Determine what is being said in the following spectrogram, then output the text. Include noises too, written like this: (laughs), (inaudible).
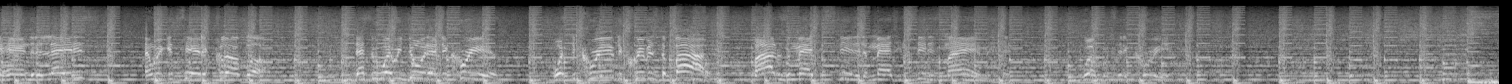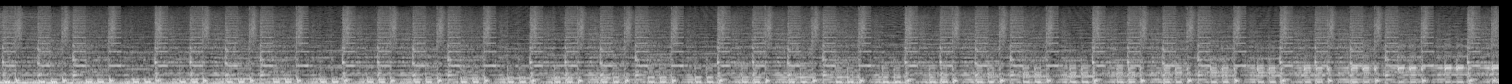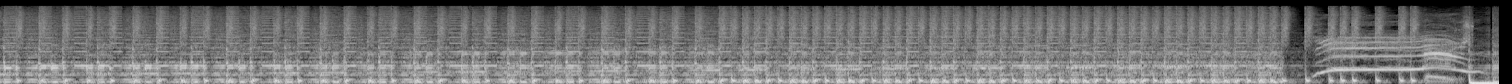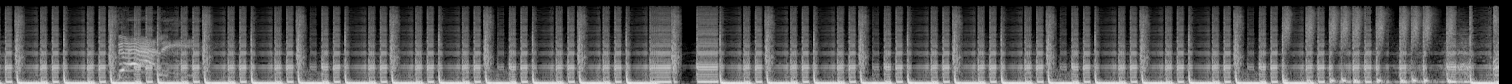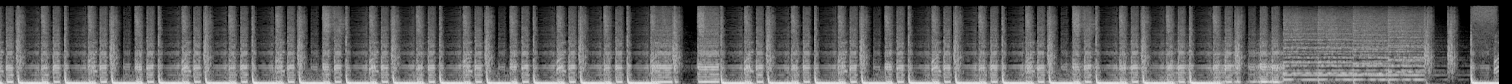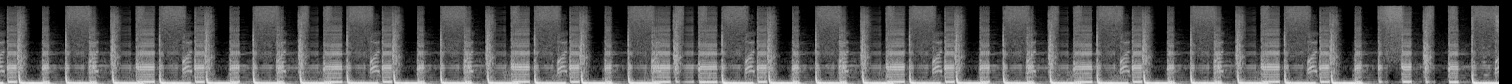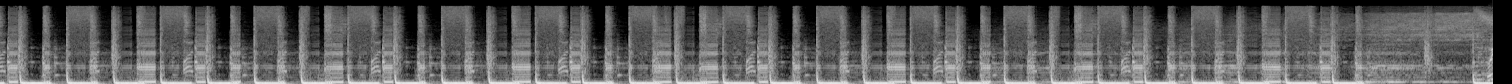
can handle the ladies, and we can tear the club up. That's the way we do it at the crib. What's the crib? The crib is the bottom. Bottom's the magic city. The magic city's Miami. (laughs) Welcome to the crib.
